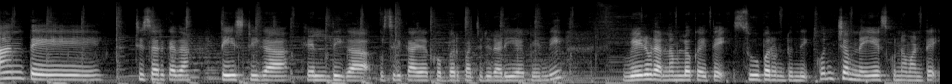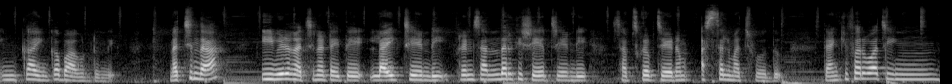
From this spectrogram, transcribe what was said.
అంతే. చూసారు కదా. టేస్టీగా హెల్తీగా ఉసిరికాయ కొబ్బరి పచ్చడి రెడీ అయిపోయింది. వేడివేడి అన్నంలోకి అయితే సూపర్ ఉంటుంది. కొంచెం నెయ్యి వేసుకున్నామంటే ఇంకా ఇంకా బాగుంటుంది. నచ్చిందా? ఈ వీడియో నచ్చినట్టయితే లైక్ చేయండి ఫ్రెండ్స్ అందరికీ షేర్ చేయండి సబ్స్క్రైబ్ చేయడం అస్సలు మర్చిపోవద్దు. థ్యాంక్ యూ ఫర్ వాచింగ్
